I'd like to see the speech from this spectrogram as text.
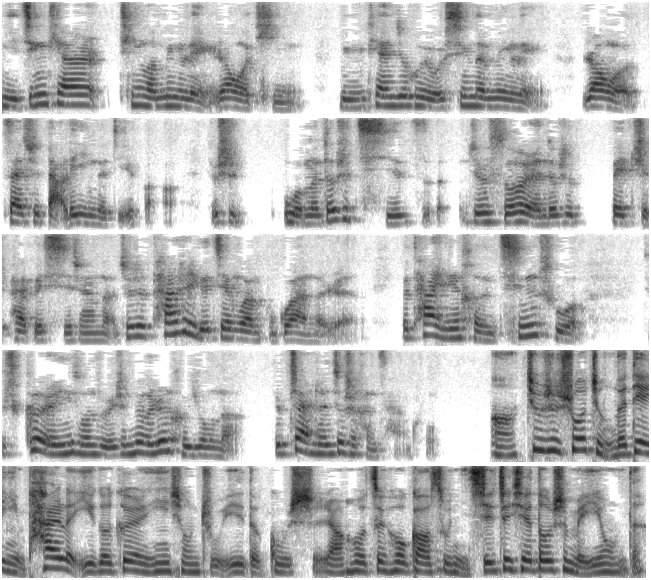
你今天听了命令让我停，明天就会有新的命令让我再去打另一个地方。就是我们都是棋子，就是所有人都是被指派、被牺牲的。就是他是一个见惯不惯的人，就他已经很清楚，就是个人英雄主义是没有任何用的，就战争就是很残酷。啊，就是说整个电影拍了一个个人英雄主义的故事，然后最后告诉你，其实这些都是没用的。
